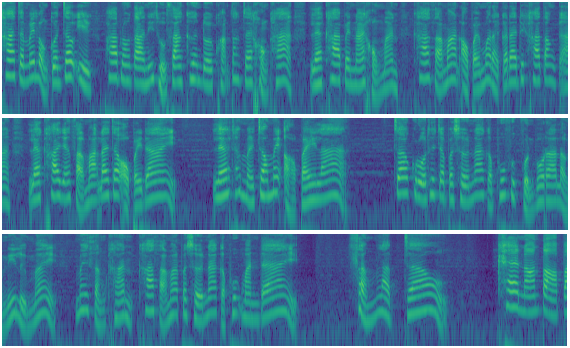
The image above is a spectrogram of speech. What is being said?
ข้าจะไม่หลงกลเจ้าอีก ภาพลวงตานี้ถูกสร้างขึ้นโดยความตั้งใจของข้า และข้าเป็นนายของมัน ข้าสามารถออกไปเมื่อไหร่ก็ได้ที่ข้าต้องการ และข้ายังสามารถไล่เจ้าออกไปได้ แล้วทำไมเจ้าไม่ออกไปล่ะ เจ้ากลัวที่จะเผชิญหน้ากับผู้ฝึกฝนโบราณเหล่านี้หรือไม่ ไม่สำคัญ ข้าสามารถเผชิญหน้ากับพวกมันได้สำหรับเจ้า แค่นอนต่อไป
